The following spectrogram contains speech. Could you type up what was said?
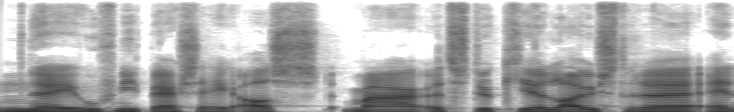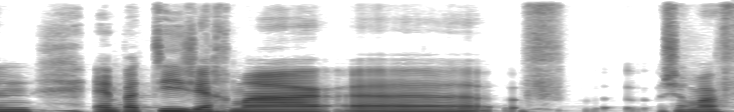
Nee, hoeft niet per se. Als maar het stukje luisteren en empathie, zeg maar, eh, zeg maar,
